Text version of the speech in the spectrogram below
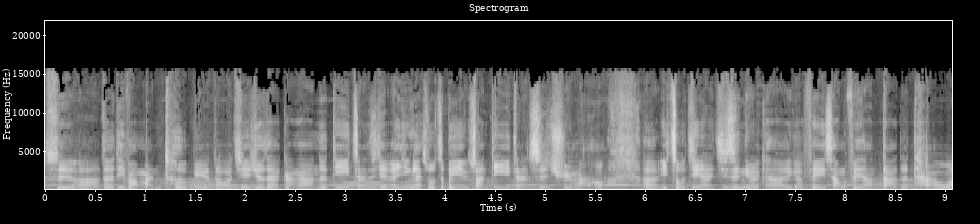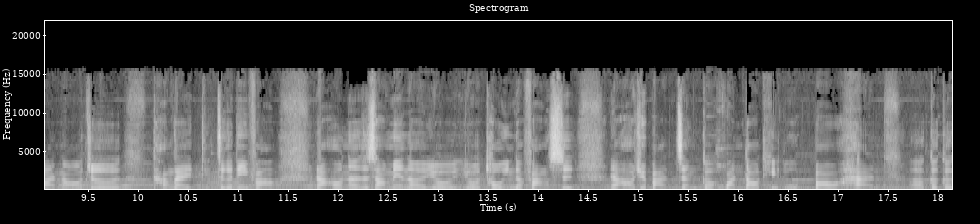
是。呃，这个地方蛮特别的，其实就在刚刚的第一展示间，呃，应该说这边也算第一展示区嘛，哈，呃，一走进来，其实你会看到一个非常非常大的台湾哦，就躺在这个地方，然后呢，这上面呢有有投影的方式，然后去把整个环岛铁路，包含呃各个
